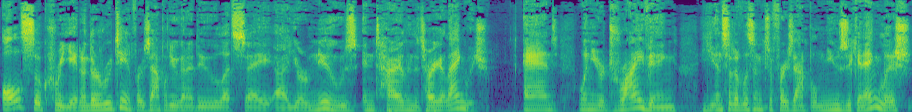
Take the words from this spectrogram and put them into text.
also create another routine. For example, you're going to do, let's say, uh, your news entirely in the target language. And when you're driving, you, instead of listening to, for example, music in English,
